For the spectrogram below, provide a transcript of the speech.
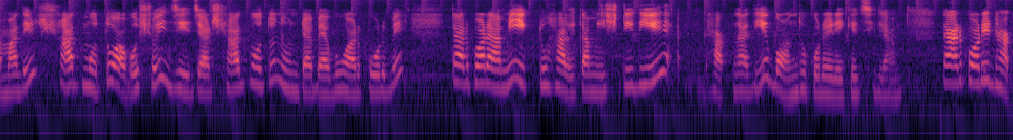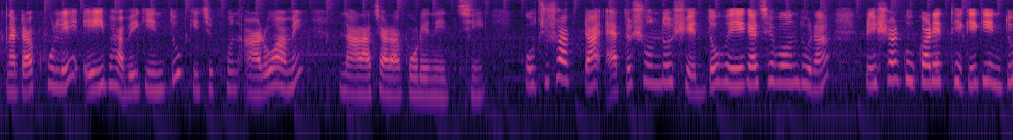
আমাদের স্বাদ মতো, অবশ্যই যে যার স্বাদ মতো নুনটা ব্যবহার করবে। তারপর আমি একটু হালকা মিষ্টি দিয়ে ঢাকনা দিয়ে বন্ধ করে রেখেছিলাম। তারপরে ঢাকনাটা খুলে এইভাবে কিন্তু কিছুক্ষণ আরও আমি নাড়াচাড়া করে নিচ্ছি। কচু শাকটা এত সুন্দর সেদ্ধ হয়ে গেছে বন্ধুরা প্রেশার কুকারের থেকে কিন্তু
